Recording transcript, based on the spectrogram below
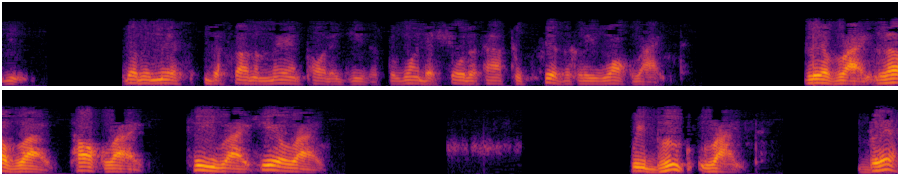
you, that we miss the Son of Man part of Jesus, the one that showed us how to physically walk right, live right, love right, talk right, see right, hear right, rebuke right, bless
